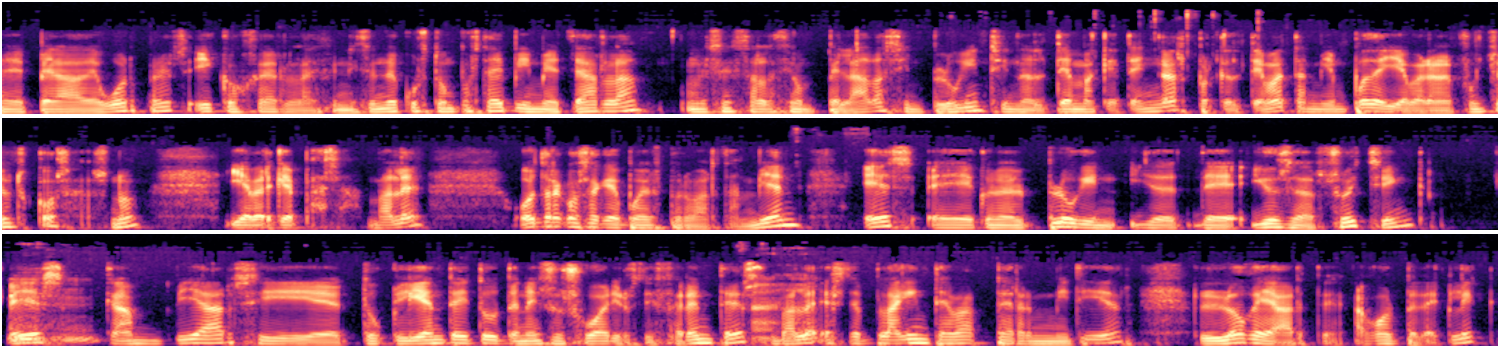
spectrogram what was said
eh, pelada de WordPress y coger la definición de custom post type y meterla en esa instalación pelada, sin plugin, sin el tema que tengas, porque el tema también puede llevar en el functions cosas, ¿no? Y a ver qué pasa, ¿vale? Otra cosa que puedes probar también es eh, con el plugin de user switching, es cambiar si eh, tu cliente y tú tenéis usuarios diferentes, ¿vale? Este plugin te va a permitir loguearte a golpe de clic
